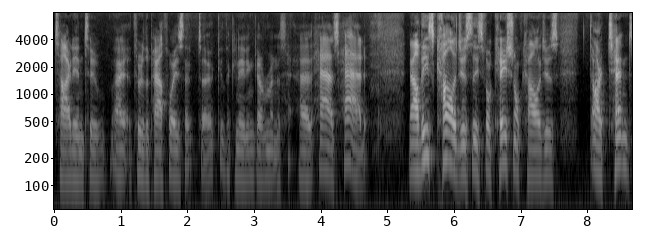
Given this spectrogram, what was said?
tied into uh, through the pathways that uh, the Canadian government has, has had. Now, these colleges, these vocational colleges, are tend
